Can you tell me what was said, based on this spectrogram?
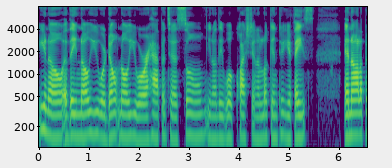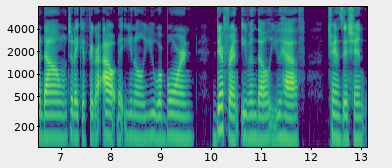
you know if they know you or don't know you or happen to assume you know they will question and look into your face and all up and down until they can figure out that you know you were born different, even though you have transitioned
